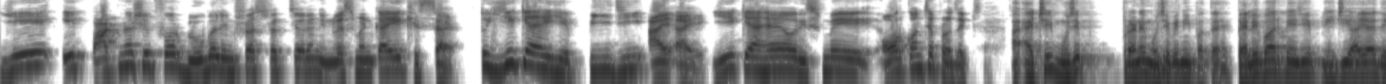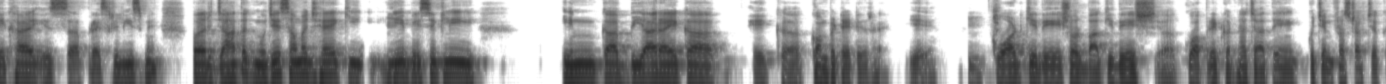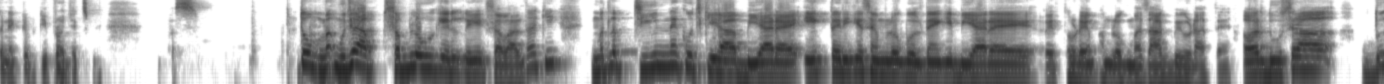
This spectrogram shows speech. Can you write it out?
ये एक partnership for global infrastructure and investment का एक हिस्सा है। तो ये क्या है ये पीजीआईआई ये क्या है और इसमें और कौन से प्रोजेक्ट हैं? एक्चुअली मुझे प्रणय मुझे भी नहीं पता है। पहली बार मैं ये पीजीआईआई देखा इस प्रेस रिलीज़ में पर जहाँ तक मुझे समझ है कि ये बेसिकली इनका बीआरआई का एक कॉम्पिटेटिव है ये। क्वाड हम्म। के देश और बाकी देश कोऑपरेट करना चाहते हैं कुछ इंफ्रास्ट्रक्चर कनेक्टिविटी प्रोजेक्ट्स में। बस। तो मुझे आप सब लोगों के लिए एक सवाल था कि मतलब चीन ने कुछ किया बी आर आई एक तरीके से हम लोग बोलते हैं कि बी आर आई थोड़े हम लोग मज़ाक भी उड़ाते हैं। और दूसरा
